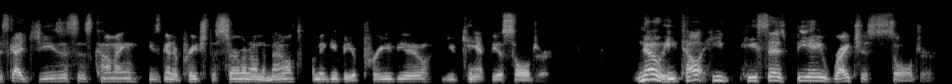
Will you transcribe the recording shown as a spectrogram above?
this guy Jesus is coming. He's going to preach the Sermon on the Mount. Let me give you a preview. You can't be a soldier. No, he tell he he says be a righteous soldier.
